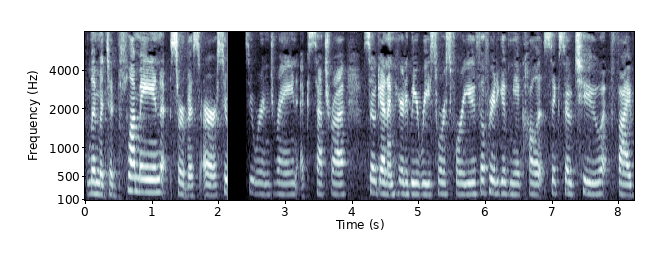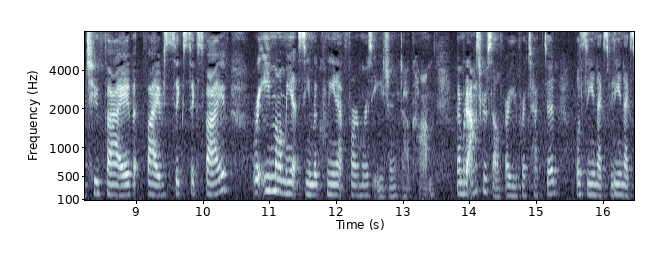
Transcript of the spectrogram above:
limited plumbing, service or sewer and drain, etc. So again, I'm here to be a resource for you. Feel free to give me a call at 602-525-5665 or email me at cmcqueen at farmersagent.com. Remember to ask yourself, are you protected? We'll see you next, see you next week.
